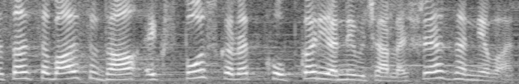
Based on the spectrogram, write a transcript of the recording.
असा सवाल सुद्धा एक्सपोज करत खोपकर यांनी विचारला श्रेयस धन्यवाद.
